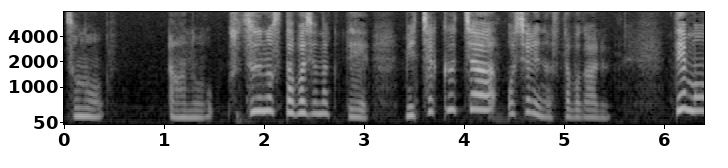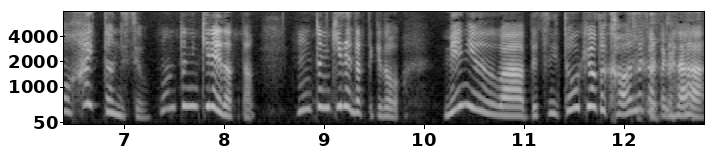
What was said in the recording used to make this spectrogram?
そのあの普通のスタバじゃなくてめちゃくちゃおしゃれなスタバがある。でも入ったんですよ。本当に綺麗だった。本当に綺麗だったけどメニューは別に東京と変わんなかったから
